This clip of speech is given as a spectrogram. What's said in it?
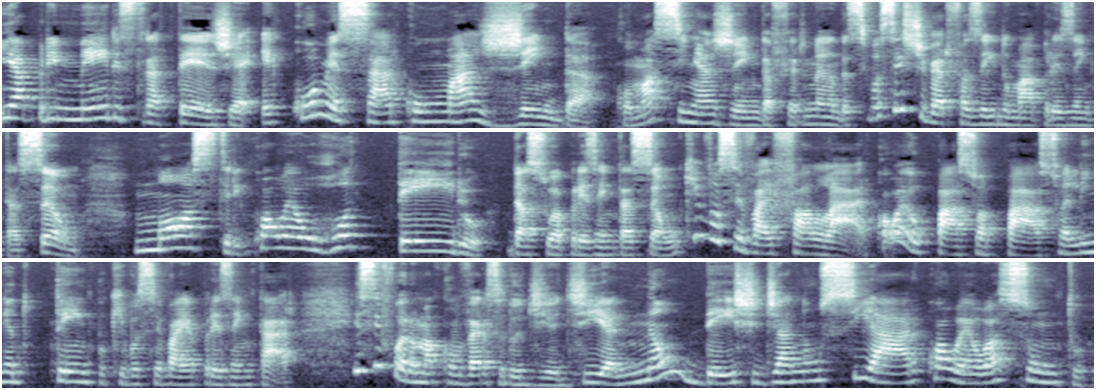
E a primeira estratégia é começar com uma agenda. Como assim agenda, Fernanda? Se você estiver fazendo uma apresentação, mostre qual é o roteiro roteiro da sua apresentação. O que você vai falar? Qual é o passo a passo, a linha do tempo que você vai apresentar? E se for uma conversa do dia a dia, não deixe de anunciar qual é o assunto.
